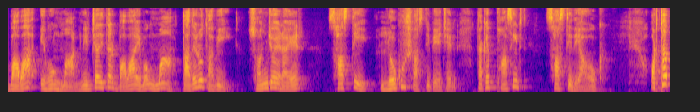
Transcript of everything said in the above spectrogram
বাবা এবং মা। নির্যাতিতার বাবা এবং মা, তাদেরও দাবি, সঞ্জয় রায়ের শাস্তি, লঘু শাস্তি পেয়েছেন। তাকে ফাঁসির শাস্তি দেওয়া হোক। অর্থাৎ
